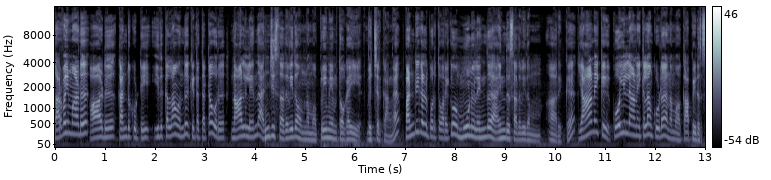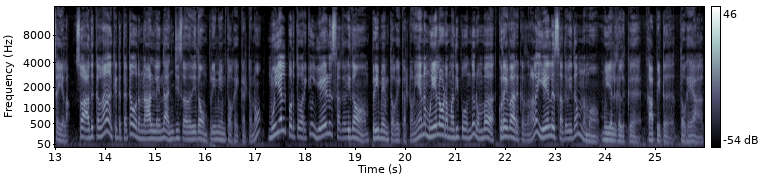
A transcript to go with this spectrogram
கறவை மாடு ஆடு கண்டுக்குட்டி இதுக்கெல்லாம் வந்து கிட்டத்தட்ட ஒரு நாலுலேருந்து அஞ்சு சதவீதம் நம்ம ப்ரீமியம் தொகை வச்சிருக்காங்க. பன்றிகள் பொறுத்த வரைக்கும் மூணுலேருந்து ஐந்து சதவீதம் இருக்கு. யானைக்கு கோயில் யானைக்கெல்லாம் கூட நம்ம காப்பீடு செய்யலாம். ஸோ அதுக்கெல்லாம் கிட்டத்தட்ட ஒரு நாலுலேருந்து அஞ்சு சதவீதம் ப்ரீமியம் தொகை கட்டணும். முயல் பொறுத்த வரைக்கும் ஏழு சதவீதம் ப்ரீமியம் தொகை கட்டணும். ஏன்னா முயலோட மதிப்பு வந்து ரொம்ப குறைவாக இருக்கிறதுனால ஏழு சதவீதம் நம்ம முயல்களுக்கு காப்பீட்டு தொகையாக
